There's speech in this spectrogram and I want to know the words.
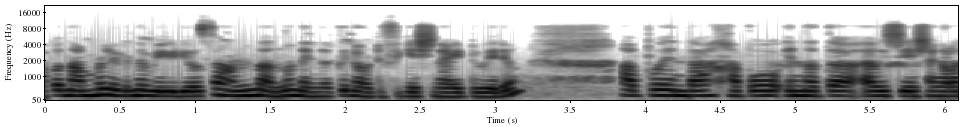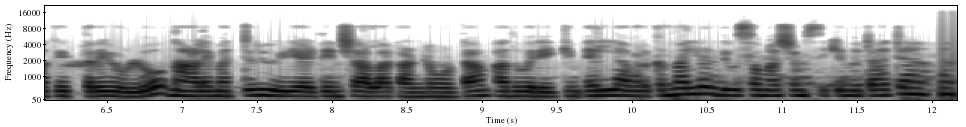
അപ്പോൾ നമ്മളിടുന്ന വീഡിയോസ് അന്നന്ന് നിങ്ങൾക്ക് നോട്ടിഫിക്കേഷനായിട്ട് വരും. അപ്പോൾ എന്താ? അപ്പോൾ ഇന്നത്തെ വിശേഷങ്ങളൊക്കെ ഇത്രയേ ഉള്ളൂ. നാളെ മറ്റൊരു വീഡിയോ ആയിട്ട് ഇൻഷാല്ല കണ്ടുമുട്ടാം. അതുവരേക്കും എല്ലാവർക്കും നല്ലൊരു ദിവസം ആശംസിക്കുന്നു. ടാറ്റ.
